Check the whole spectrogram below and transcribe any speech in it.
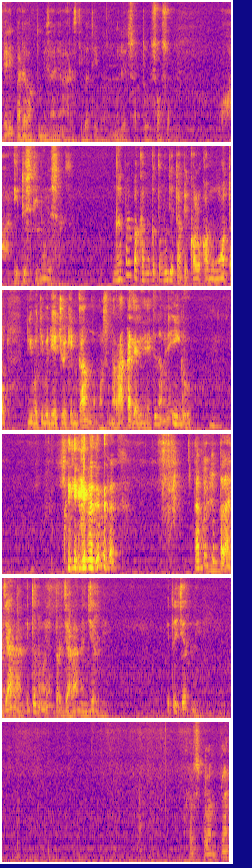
Jadi pada waktu misalnya Aras tiba-tiba melihat suatu sosok wah itu stimulus Ras nggak apa-apa kamu ketemu dia tapi kalau kamu ngotot tiba-tiba dia cuekin kamu masuk neraka jadinya itu namanya ego. Tapi itu pelajaran itu namanya perjalanan jernih itu jernih harus pelan-pelan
